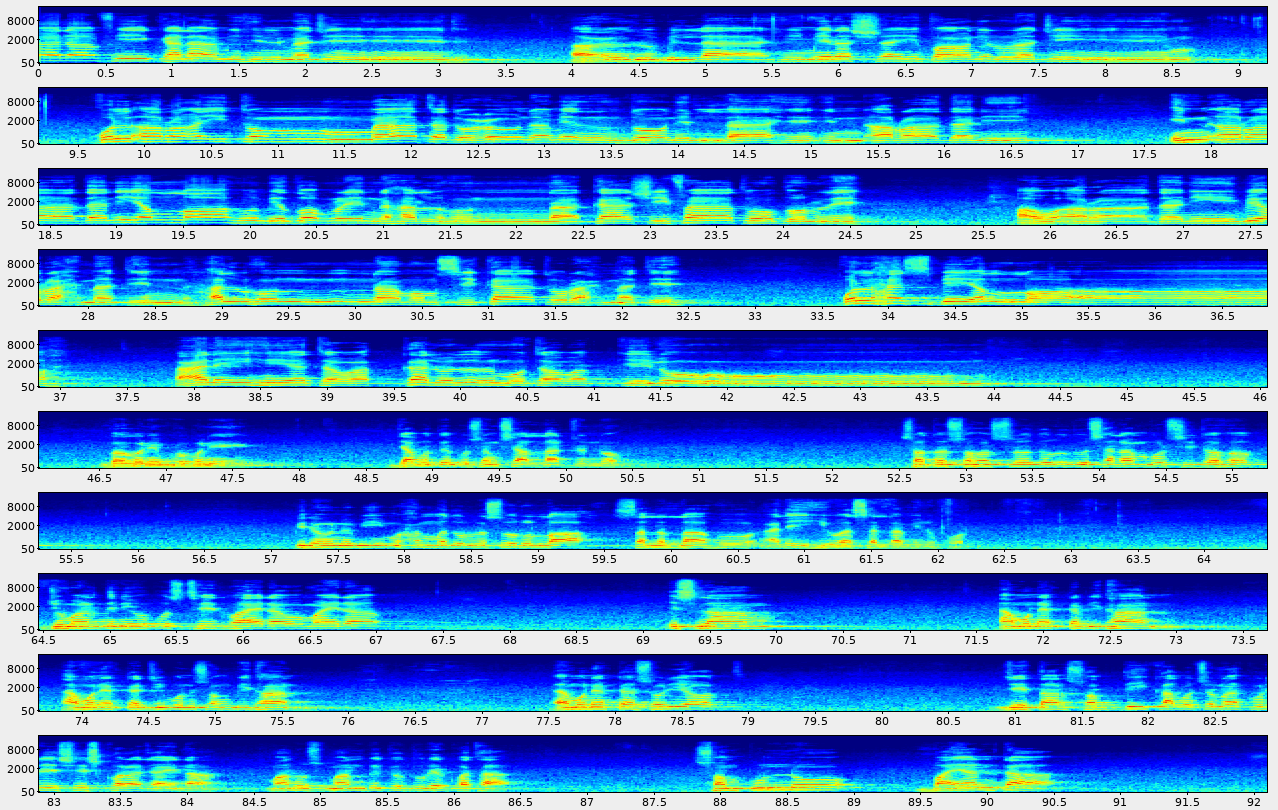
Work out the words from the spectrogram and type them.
تعالى في كلامه المجيد. أعوذ بالله من الشيطان الرجيم. قل أرأيتم ما تدعون من دون الله إن أرادني إن أرادني الله بضر هل هن كاشفات ضره؟ أو أرادني برحمة هل هن ممسكات رحمته قل حسبي الله عليه يتوكل المتوكلون গগনে ভবনে যাবতীয় প্রশংসা আল্লাহর জন্য শত সহস্র দরুদ ও সালাম বর্ষিত হোক প্রিয় নবী মোহাম্মদুর রসুল্লাহ সাল্লাহ আলিহি ওয়াসাল্লামের উপর। জুমার দিনে উপস্থিত ভাইরা ও মায়েরা, ইসলাম এমন একটা বিধান, এমন একটা জীবন সংবিধান, এমন একটা শরীয়ত যে তার সব দিক আলোচনা করে শেষ করা যায় না। মানুষ মানবে তো দূরের কথা। সম্পূর্ণ বায়ানটা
